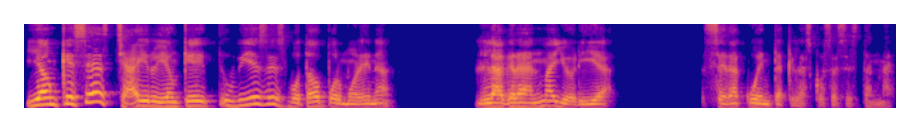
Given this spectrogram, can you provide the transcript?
Y aunque seas Chairo y aunque hubieses votado por Morena, la gran mayoría se da cuenta que las cosas están mal.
